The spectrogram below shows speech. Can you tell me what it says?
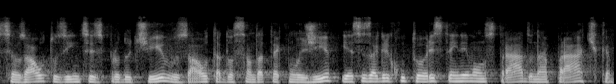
seus altos índices produtivos, alta adoção da tecnologia. E esses agricultores têm demonstrado na prática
